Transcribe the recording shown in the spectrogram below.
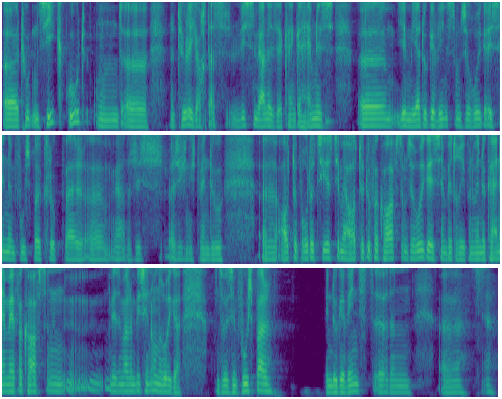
äh, tut ein Sieg gut. Und äh, natürlich auch das wissen wir alle, ist ja kein Geheimnis. Äh, je mehr du gewinnst, umso ruhiger ist in einem Fußballclub, weil äh, ja, das ist, weiß ich nicht, wenn du äh, Auto produzierst, je mehr Auto du verkaufst, umso ruhiger ist im Betrieb. Und wenn du keine mehr verkaufst, verkaufst, dann wird es mal ein bisschen unruhiger. Und so ist im Fußball. Wenn du gewinnst, äh, dann, äh, ja,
